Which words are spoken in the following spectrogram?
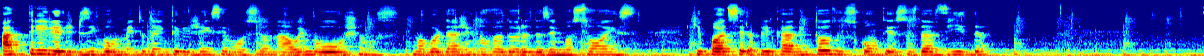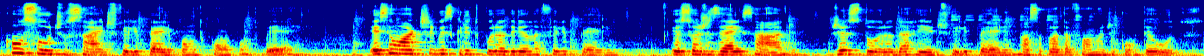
A trilha de desenvolvimento da inteligência emocional Emotions, uma abordagem inovadora das emoções que pode ser aplicada em todos os contextos da vida. Consulte o site felipelli.com.br. Esse é um artigo escrito por Adriana Felipelli. Eu sou Gisele Saad, gestora da rede Felipelli, nossa plataforma de conteúdos.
